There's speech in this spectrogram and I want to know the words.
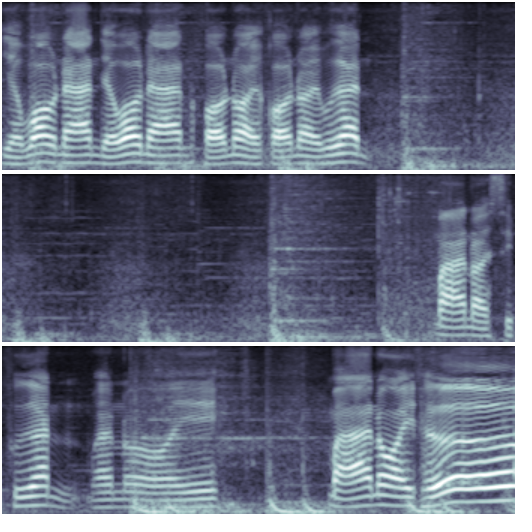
อย่าว่านานอย่าว่านานขอหน่อยขอหน่อยเพื่อน มาหน่อยสิเพื่อน มาหน่อย มาหน่อยเถอะ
